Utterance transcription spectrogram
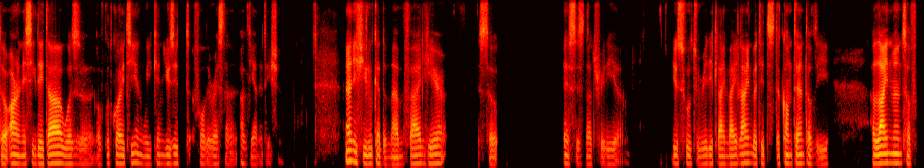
the RNA-seq data was uh, of good quality and we can use it for the rest of the annotation. And if you look at the BAM file here, so this is not really uh, useful to read it line by line, but it's the content of the alignment of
